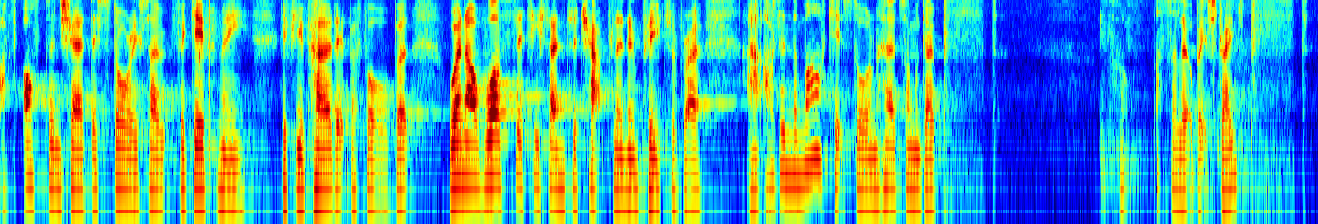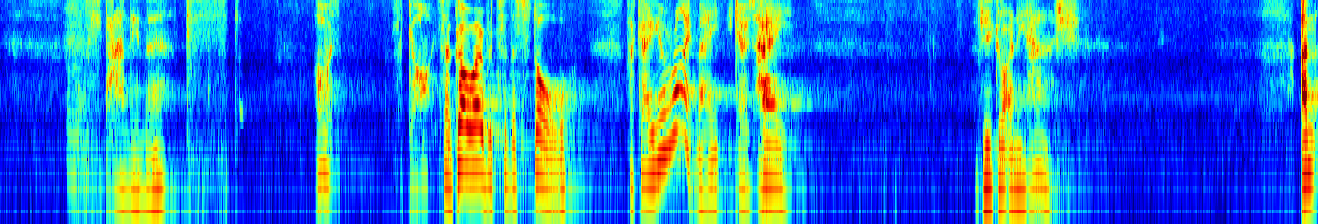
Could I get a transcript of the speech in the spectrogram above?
I've often shared this story, so forgive me if you've heard it before. But when I was city centre chaplain in Peterborough, uh, I was in the market stall and heard someone go, psst. Thought, That's a little bit strange. Psst. I'm standing there. Psst. Oh, it's, it's a guy. So I go over to the stall. I go, You're right, mate. He goes, Hey, have you got any hash? And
